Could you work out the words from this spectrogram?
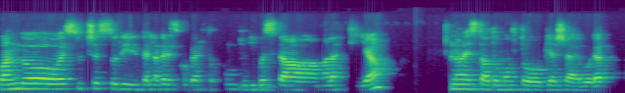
Quando è successo di, dell'avere scoperto appunto di questa malattia, non è stato molto piacevole,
